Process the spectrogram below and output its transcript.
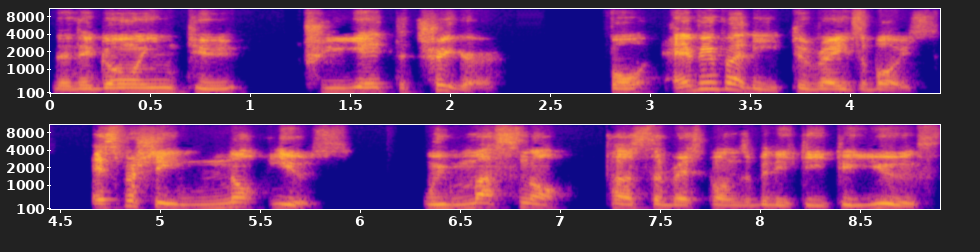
that they're going to create the trigger for everybody to raise a voice, especially not youth. We must not pass the responsibility to youth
